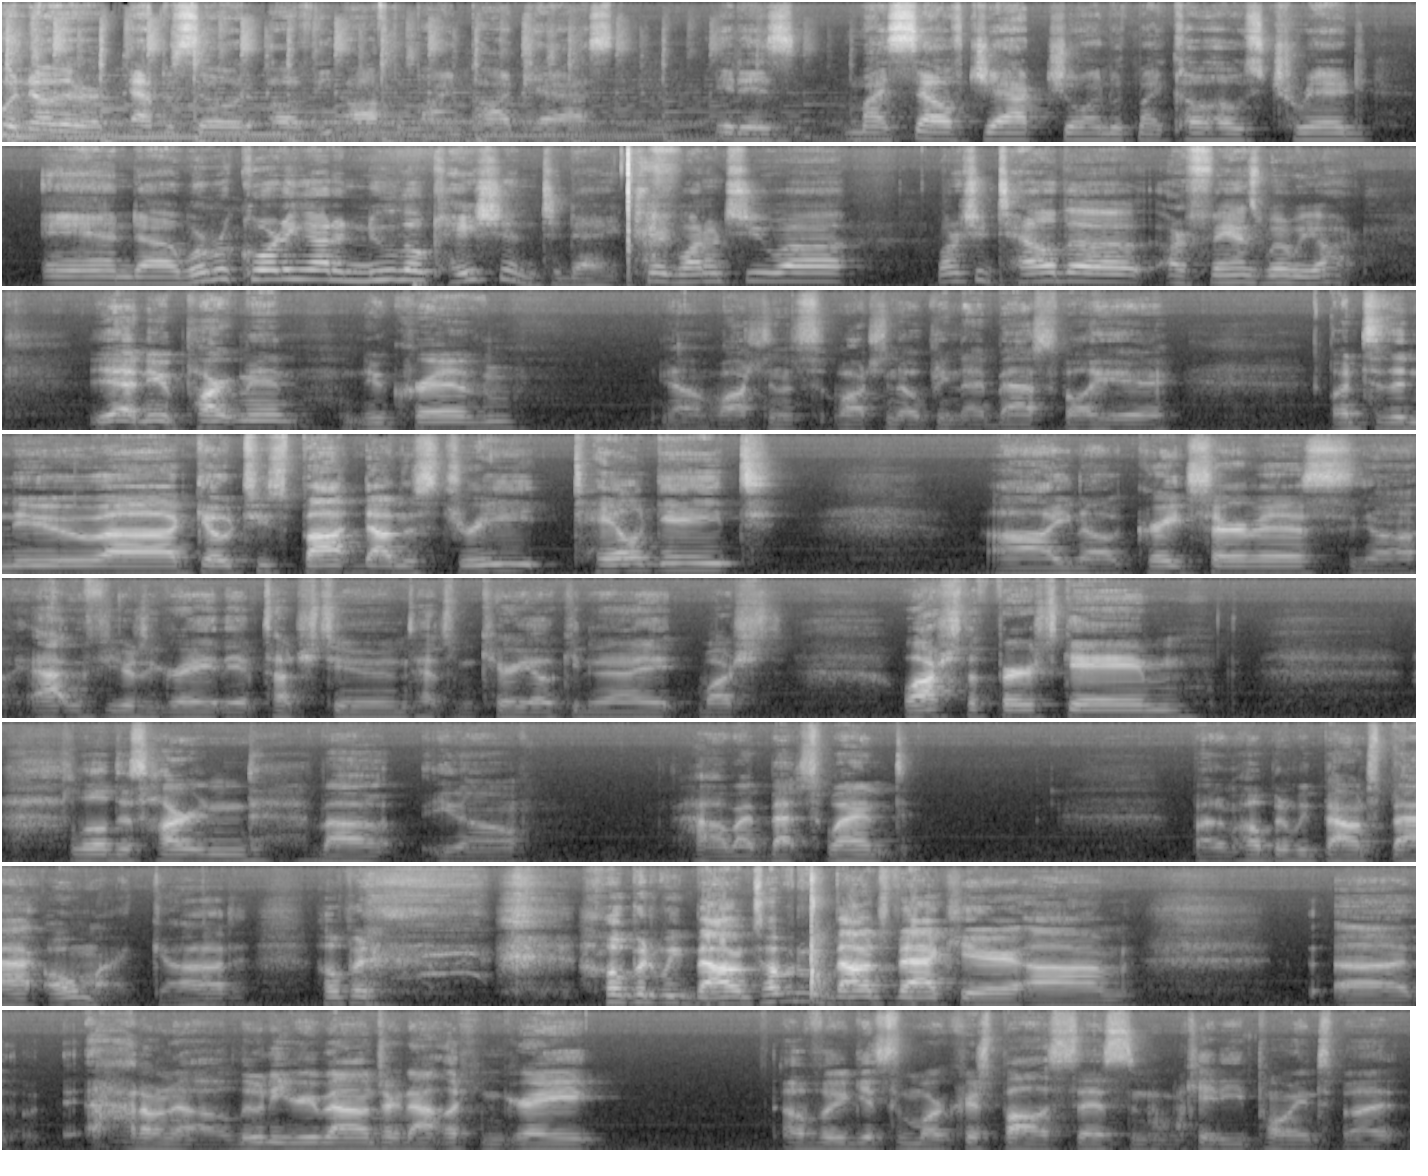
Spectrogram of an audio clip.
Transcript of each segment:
to another episode of the Off the Pine podcast. It is myself, Jack, joined with my co-host Trig, and uh, we're recording at a new location today. Trig, why don't you uh, why don't you tell the our fans where we are? Yeah, new apartment, new crib. You know, watching watching opening night basketball here. Went to the new uh, go-to spot down the street, tailgate. Uh, you know, great service. You know, atmospheres are great. They have touch tunes. Had some karaoke tonight. Watched watched the first game. A little disheartened about you know how my bets went, but I'm hoping we bounce back. Oh my god, hoping hoping we bounce hoping we bounce back here. Um, uh, I don't know. Looney rebounds are not looking great hopefully we get some more Chris Paul assists and KD points, but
